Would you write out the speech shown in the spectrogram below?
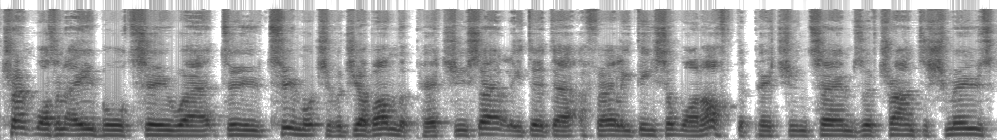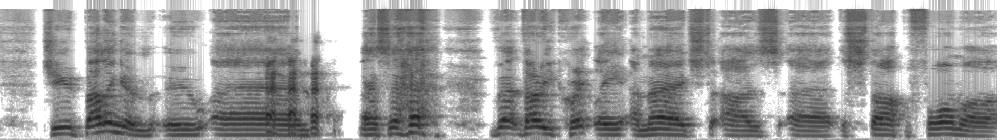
Trent wasn't able to uh, do too much of a job on the pitch, he certainly did a fairly decent one off the pitch in terms of trying to schmooze Jude Bellingham, who um, has uh, very quickly emerged as uh, the star performer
